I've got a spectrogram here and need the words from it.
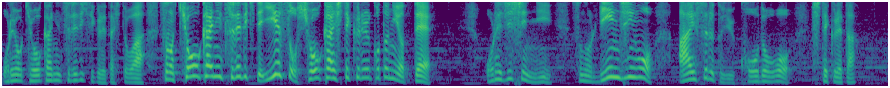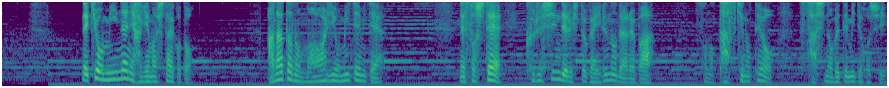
俺を教会に連れてきてくれた人はその教会に連れてきてイエスを紹介してくれることによって俺自身にその隣人を愛するという行動をしてくれた。で今日みんなに励ましたいこと。あなたの周りを見てみて、ね、そして苦しんでいる人がいるのであればその助けの手を差し伸べてみてほしい。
